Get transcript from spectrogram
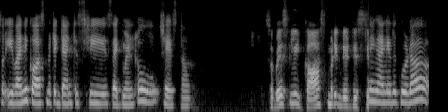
So ఇవన్నీ కాస్మెటిక్ డెంటిస్ట్రీ సెగ్మెంట్లో చేస్తాం. basically, cosmetic dentistry. Cleaning అనేది కూడా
